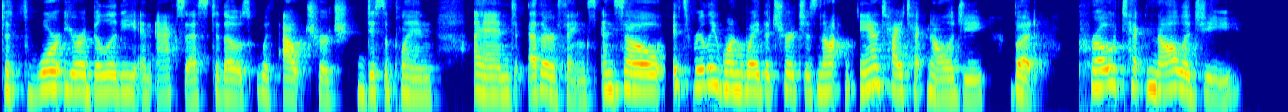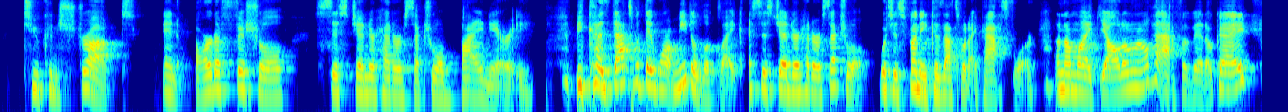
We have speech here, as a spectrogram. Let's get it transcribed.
to thwart your ability and access to those without church discipline and other things. And so it's really one way the church is not anti technology, but pro technology to construct an artificial cisgender heterosexual binary because that's what they want me to look like a cisgender heterosexual which is funny because that's what i pass for. And i'm like y'all don't know half of it okay?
